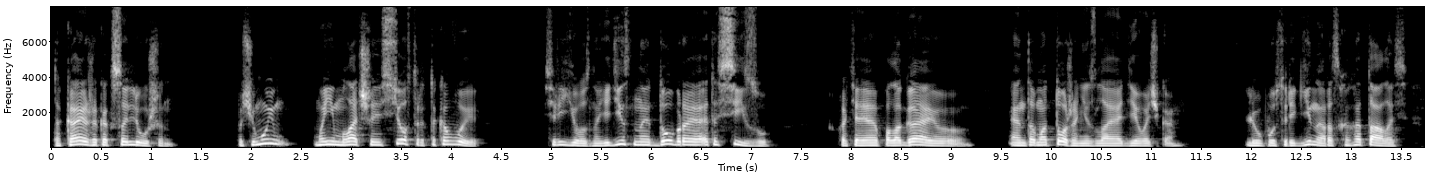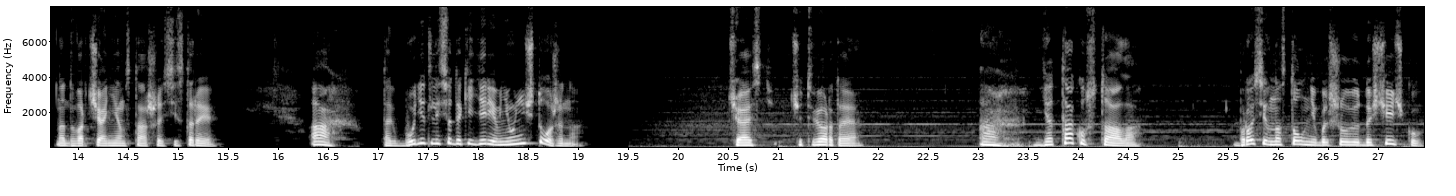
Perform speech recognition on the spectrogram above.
Такая же, как Солюшин. Почему им Мои младшие сестры таковы. Серьезно, единственное доброе это Сизу. Хотя я полагаю, Энтома тоже не злая девочка. Люпус Регина расхохоталась над ворчанием старшей сестры. Ах, так будет ли все-таки деревня уничтожена? Часть четвертая. Ах, я так устала. Бросив на стол небольшую дощечку,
